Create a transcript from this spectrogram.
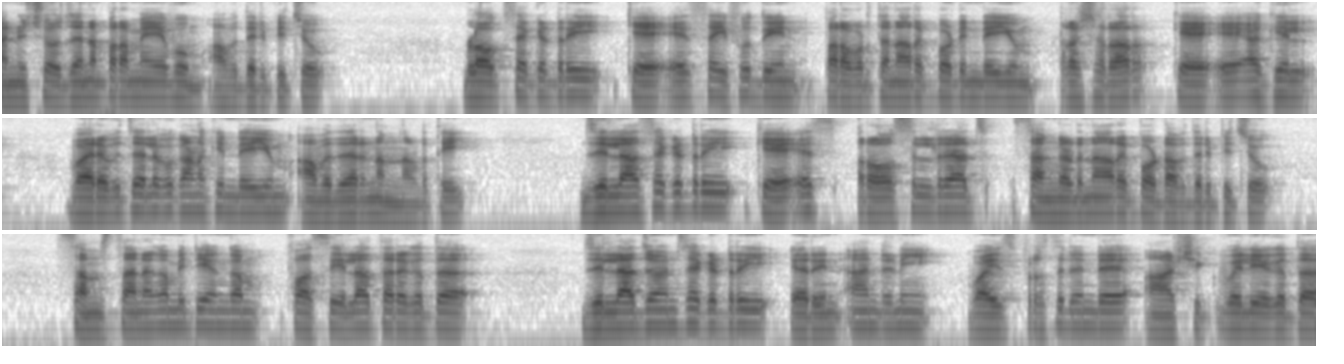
അനുശോചന പ്രമേയവും അവതരിപ്പിച്ചു. Block secretary K A Saifudheen പ്രവർത്തന റിപ്പോർട്ടിന്റെയും ട്രഷറർ കെ എ അഖിൽ വരവ് ചെലവ് കണക്കിന്റെയും അവതരണം നടത്തി. ജില്ലാ സെക്രട്ടറി കെ എസ് റോസൽരാജ് സംഘടനാ റിപ്പോർട്ട് അവതരിപ്പിച്ചു. സംസ്ഥാന കമ്മിറ്റി അംഗം ഫസീല തരകത്ത് ജില്ലാ joint secretary Erin Antony vice president Ashiq Valiyakath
